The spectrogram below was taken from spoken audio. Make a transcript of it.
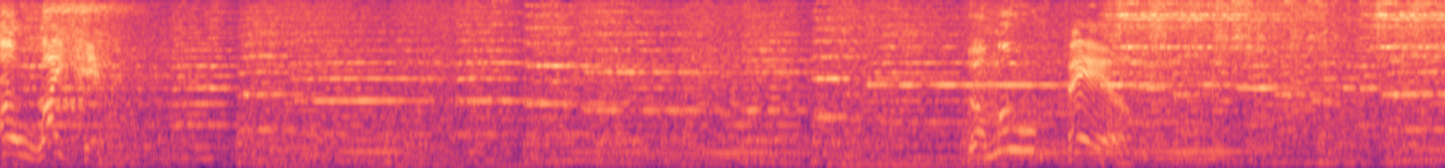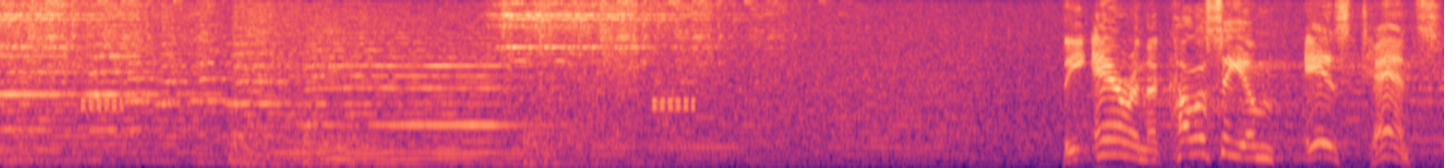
A light hit. The move fails. The air in the Colosseum is tense.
